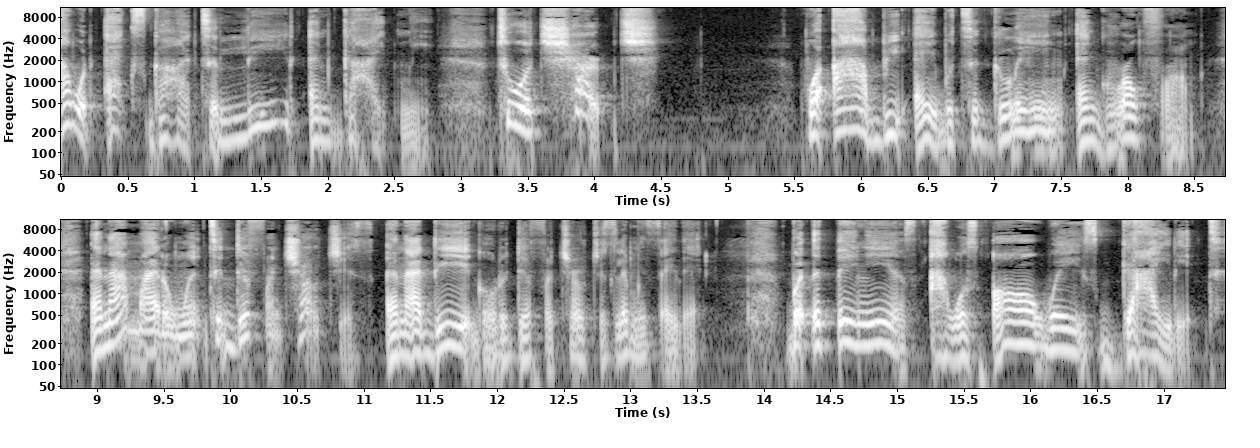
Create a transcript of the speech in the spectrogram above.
I would ask God to lead and guide me to a church where I'll be able to glean and grow from. And I might have went to different churches, and I did go to different churches, let me say that. But the thing is, I was always guided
